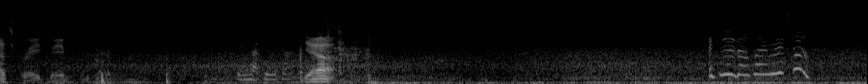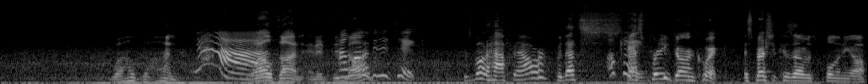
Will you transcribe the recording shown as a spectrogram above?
That's great, babe. Are you happy with that? Yeah. I did it all by myself. Well done. Yeah. Well done. And it did How not. How long did it take? It was about half an hour, but that's okay. that's pretty darn quick, especially because I was pulling you off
